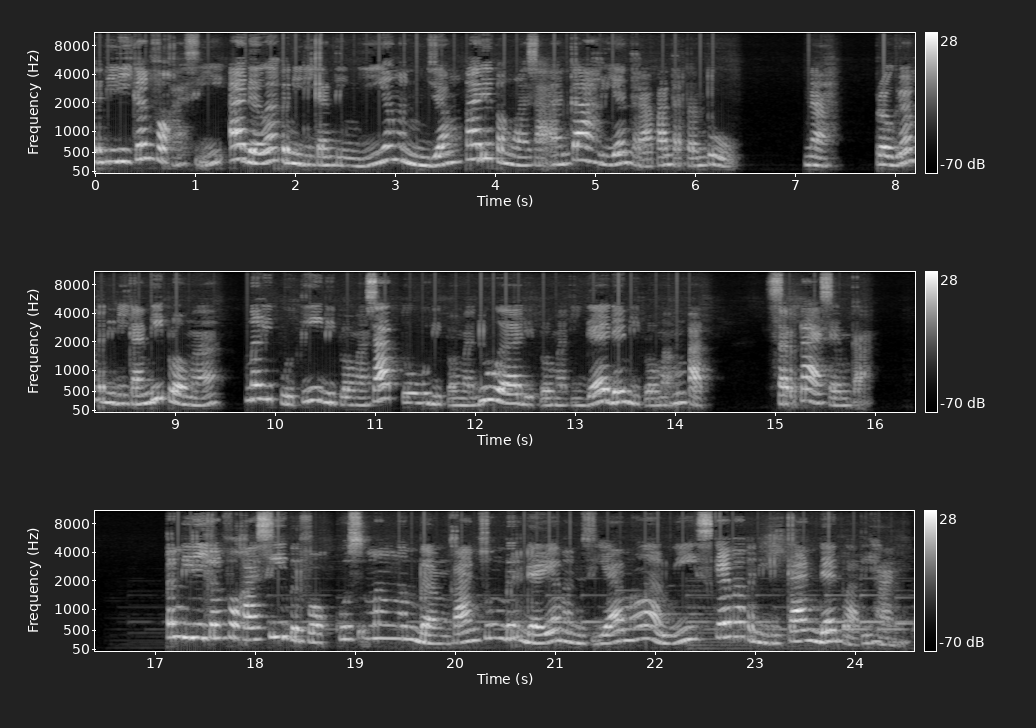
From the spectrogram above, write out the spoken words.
Pendidikan vokasi adalah pendidikan tinggi yang menunjang pada penguasaan keahlian terapan tertentu. Nah, program pendidikan diploma meliputi diploma 1, diploma 2, diploma 3, dan diploma 4, serta SMK. Pendidikan vokasi berfokus mengembangkan sumber daya manusia melalui skema pendidikan dan pelatihan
